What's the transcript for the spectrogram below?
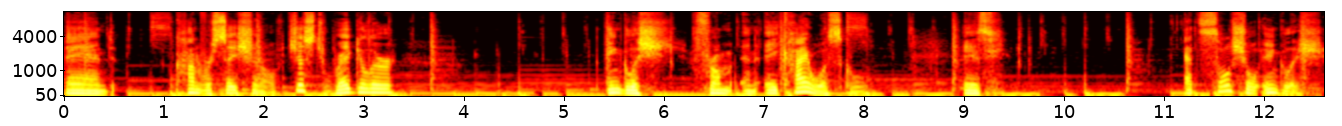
and conversational, just regular English from an Eikaiwa school, is at social English,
